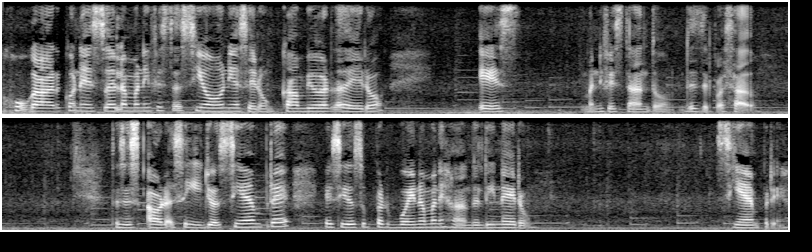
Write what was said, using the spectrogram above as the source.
jugar con esto de la manifestación y hacer un cambio verdadero es manifestando desde el pasado. Entonces ahora sí, yo siempre he sido súper buena manejando el dinero. Siempre.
